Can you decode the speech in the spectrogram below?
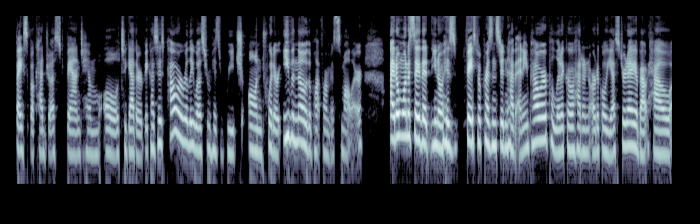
facebook had just banned him altogether because his power really was from his reach on twitter even though the platform is smaller I don't want to say that, you know, his Facebook presence didn't have any power. Politico had an article yesterday about how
